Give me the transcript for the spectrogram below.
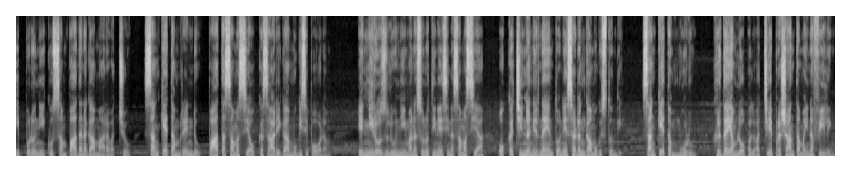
ఇప్పుడు నీకు సంపాదనగా మారవచ్చు. సంకేతం రెండు పాత సమస్య ఒక్కసారిగా ముగిసిపోవడం. ఎన్ని రోజులు నీ మనసును తినేసిన సమస్య ఒక్క చిన్న నిర్ణయంతోనే సడన్గా ముగుస్తుంది. సంకేతం మూడు హృదయం లోపల వచ్చే ప్రశాంతమైన ఫీలింగ్.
